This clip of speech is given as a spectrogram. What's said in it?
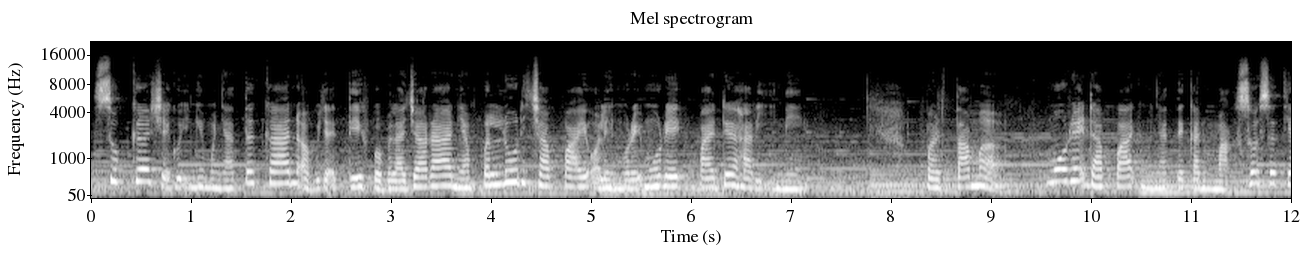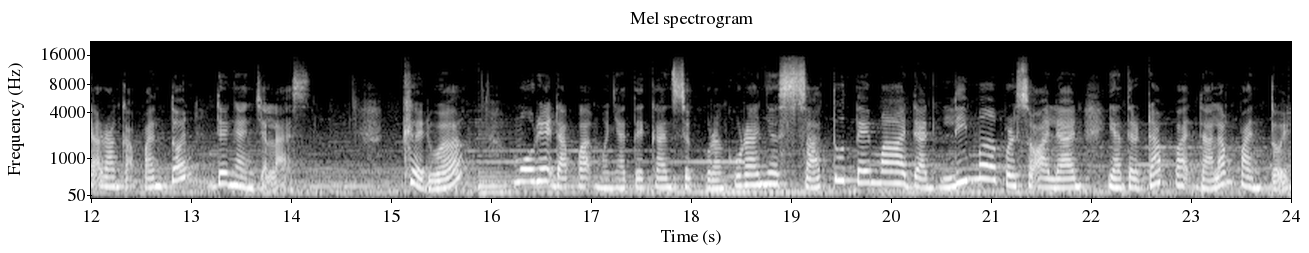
suka cikgu ingin menyatakan objektif pembelajaran yang perlu dicapai oleh murid-murid pada hari ini. Pertama, murid dapat menyatakan maksud setiap rangkap pantun dengan jelas. Kedua, murid dapat menyatakan sekurang-kurangnya satu tema dan lima persoalan yang terdapat dalam pantun.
